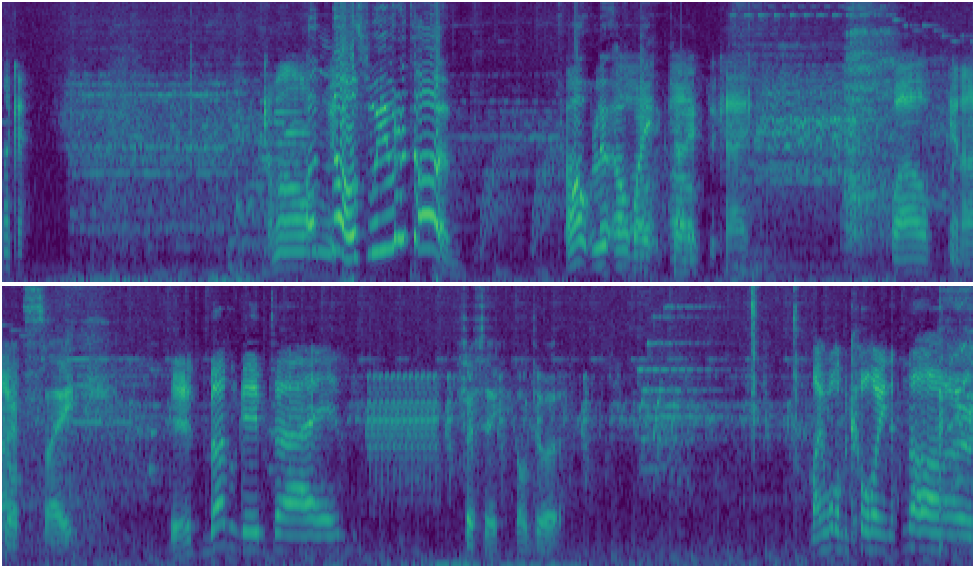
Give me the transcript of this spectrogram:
Okay. Come on. Oh no! Sweet return. Oh, look. Oh, oh wait. Oh, Okay. okay. Well, you For know. God's sake. It's battle game time. Fifty. Don't do it. My one coin. No.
